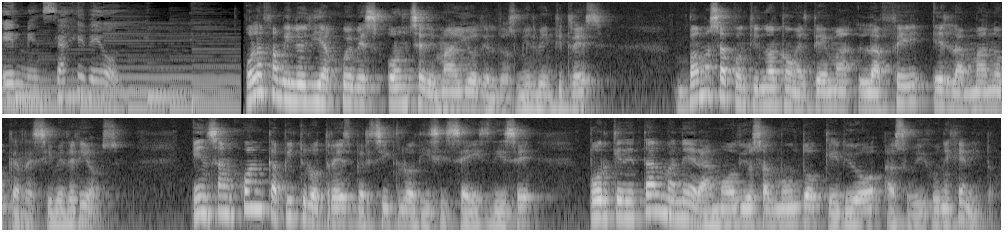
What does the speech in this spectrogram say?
el mensaje de hoy. Hola familia, hoy día jueves 11 de mayo del 2023 vamos a continuar con el tema La fe es la mano que recibe de Dios. En San Juan capítulo 3 versículo 16 dice, porque de tal manera amó Dios al mundo que dio a su Hijo unigénito.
